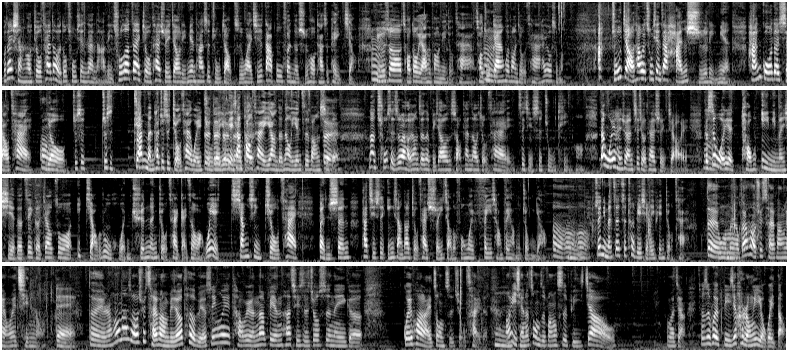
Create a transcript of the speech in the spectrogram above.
我在想哦，韭菜到底都出现在哪里？除了在韭菜水饺里面它是主角之外，其实大部分的时候它是配角。嗯、比如说炒豆芽会放一点韭菜啊，炒猪肝会放韭菜，嗯、还有什么啊？主角它会出现在韩食里面，韩国的小菜有就是、嗯、就是专门它就是韭菜为主的，有点像泡菜一样的那种腌制方式的。那除此之外，好像真的比较少看到韭菜自己是主体哈。但我也很喜欢吃韭菜水饺哎。可是我也同意你们写的这个叫做“一脚入魂”全能韭菜改造网。我也相信韭菜本身它其实影响到韭菜水饺的风味非常非常的重要。嗯嗯嗯。所以你们这次特别写了一篇韭菜。对，我们有刚好去采访两位青农。对。对，然后那时候去采访比较特别，是因为桃园那边它其实就是那个规划来种植韭菜的，嗯，然后以前的种植方式比较怎么讲，就是会比较容易有味道，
